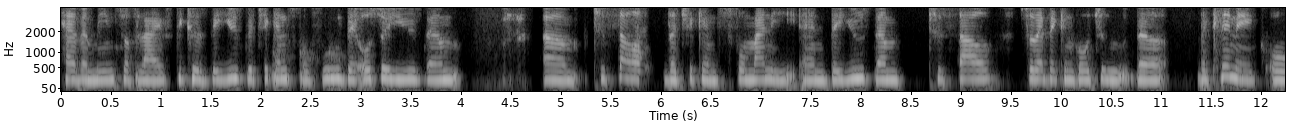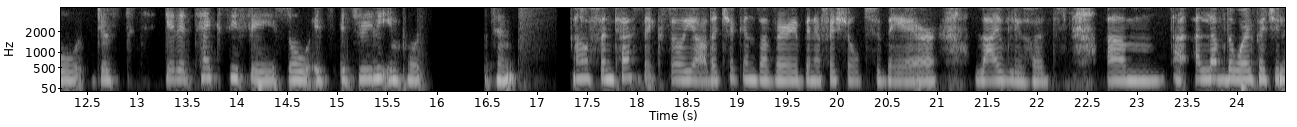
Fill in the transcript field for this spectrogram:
have a means of life because they use the chickens for food. They also use them um, to sell the chickens for money and they use them to sell so that they can go to the the clinic or just get a taxi fare. So it's it's really important Oh, fantastic. So, yeah, the chickens are very beneficial to their livelihoods. Um, I, I love the work that you're Mm.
